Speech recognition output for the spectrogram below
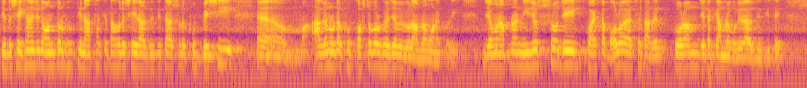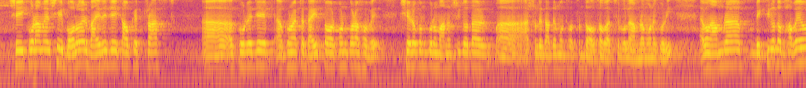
কিন্তু সেখানে যদি অন্তর্ভুক্তি না থাকে, তাহলে সেই রাজনীতিতে আসলে খুব বেশি আগানোটা খুব কষ্টকর হয়ে যাবে বলে আমরা মনে করি। যেমন আপনার নিজস্ব যেই কয়েকটা বলয় আছে তাদের, কোরাম যেটাকে আমরা বলি রাজনীতিতে সেই কোরামের সেই বলয়ের বাইরে যে কাউকে ট্রাস্ট করে যে কোনো একটা দায়িত্ব অর্পণ করা হবে, সেরকম কোনো মানসিকতার আসলে তাদের মধ্যে অত্যন্ত অভাব আছে বলে আমরা মনে করি। এবং আমরা ব্যক্তিগতভাবেও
